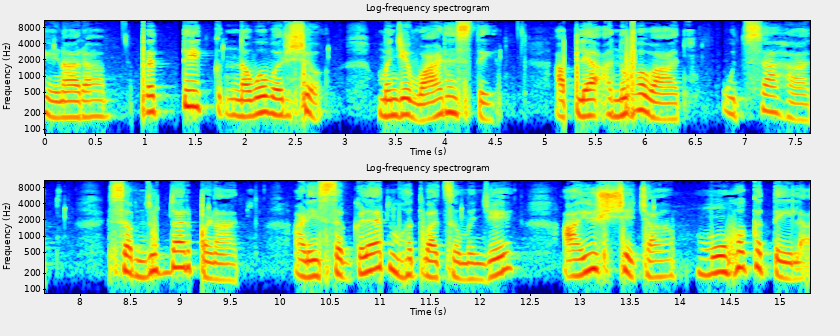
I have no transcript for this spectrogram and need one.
येणारा प्रत्येक नववर्ष म्हणजे वाढ असते. आपल्या अनुभवात उत्साहात समजूतदारपणात आणि सगळ्यात महत्त्वाचं म्हणजे आयुष्याच्या मोहकतेला.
